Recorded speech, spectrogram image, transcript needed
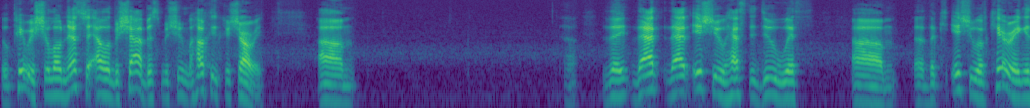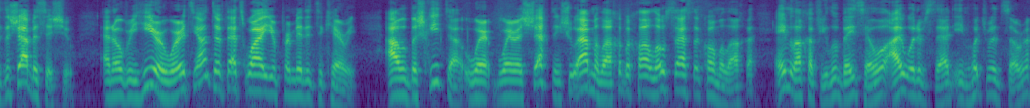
who pirish shelo nesa el b'Shabbos mishum haki kashari. Um, uh, the, that that issue has to do with um, uh, the issue of carrying is the Shabbos issue. And over here, where it's Yantaf, that's why you're permitted to carry. Al bashkita, where whereas shechting shu ab malacha b'chal lo sasa kol malacha a malacha filu beis hill. I would have said im hutra tzorach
